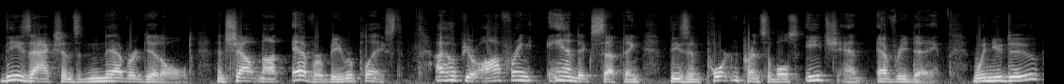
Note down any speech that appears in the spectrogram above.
These actions never get old and shall not ever be replaced. I hope you're offering and accepting these important principles each and every day. When you do,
